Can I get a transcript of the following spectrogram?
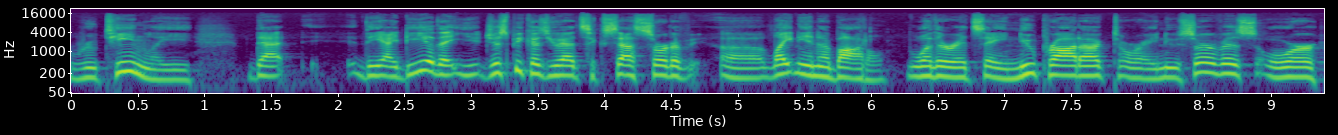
routinely. That the idea that you just because you had success, sort of uh, lightning in a bottle, whether it's a new product or a new service or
